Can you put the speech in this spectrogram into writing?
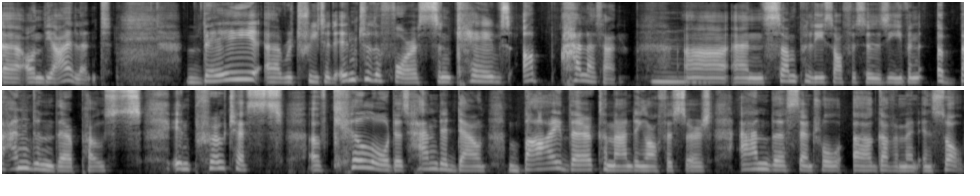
uh, on the island. They uh, retreated into the forests and caves up Hallasan. Mm. and some police officers even abandoned their posts in protests of kill orders handed down by their commanding officers and the central uh, government in Seoul.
